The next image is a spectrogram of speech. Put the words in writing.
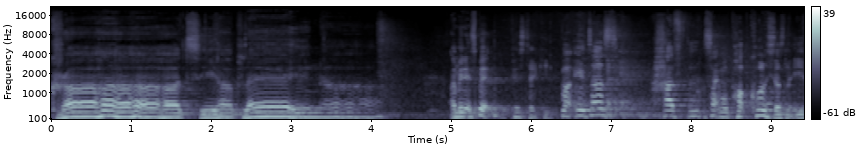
gratia plena. I mean, it's a bit piss takey, but it does have slightly more pop quality, doesn't it? You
